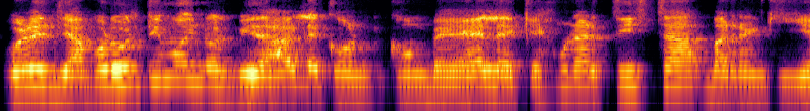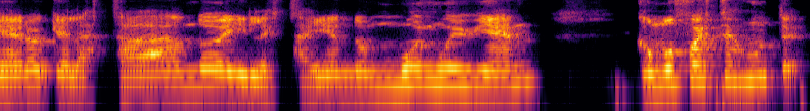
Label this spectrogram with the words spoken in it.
Bueno, ya por último, inolvidable con, con BL, que es un artista barranquillero que la está dando y le está yendo muy, muy bien. ¿Cómo fue este junte?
